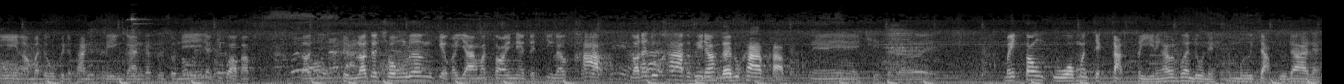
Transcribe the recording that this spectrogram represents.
นี่เรามาดูผลิตภัณฑ์กรีนกันก็คือตัวนี้อย่างที่บอกครับ เราถึงเราจะชงเรื่องเกี่ยวกับยางมาตอยเนี่ยแต่จริงแล้วคราบ เราได้ทุกคราบนะพี่เนาะได้ทุกคราบครับนี่ฉีดไปเลย ไม่ต้องกลัวมันจะกัดสีนะครับเพื่อนๆดูนี่มือจับดูได้เลย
